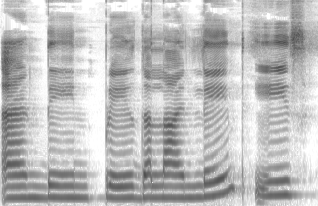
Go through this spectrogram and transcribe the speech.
And then press the line length is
